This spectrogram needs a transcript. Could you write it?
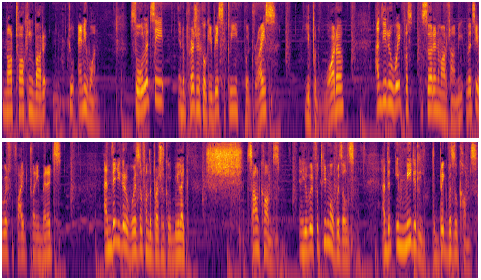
not talking about it to anyone. So let's say in a pressure cooker, you basically put rice, you put water, and then you wait for a certain amount of time. Let's say you wait for 5 to 20 minutes, and then you get a whistle from the pressure cooker. Be like, shh, sound comes. And you wait for three more whistles, and then immediately the big whistle comes.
